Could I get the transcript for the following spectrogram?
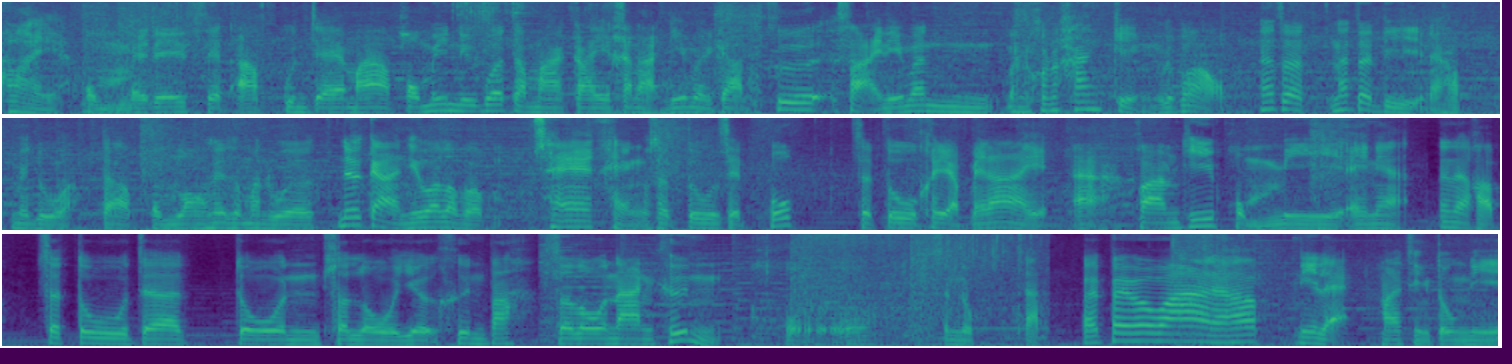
อะไรอะผมไม่ได้เซตอัพกุญแจมาเพราะไม่นึกว่าจะมาไกลขนาดนี้เหมือนกัน คือสายนี้มันมันค่อนข้างเก่งหรือเปล่า น่าจะน่าจะดีนะครับ ไม่รู้อะแต่ผมลองเล่นแล้วมันเวิร์กด้วยการที่ว่าเราแบบแช่แข็งศัตรูเสร็จปุ๊บศัตรูขยับไม่ได้ อะ ความที่ผมมีไอเนี้ยนั่นแหละครับ ศัตรูจะโดนสโลเยอะขึ้นปะสโลนานขึ้น โห สนุกจัด ไปไปว่าๆนะครับ นี่แหละ มาถึงตรงนี้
